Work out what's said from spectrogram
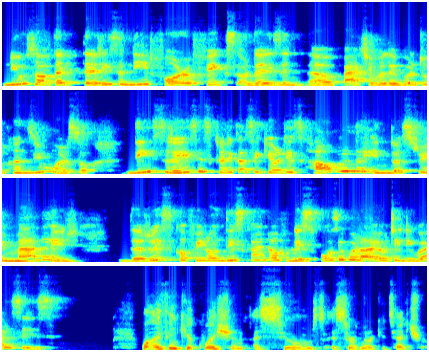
news of that there is a need for a fix or there is a uh, patch available to consumers. So these raises critical securities. How will the industry manage the risk of you know this kind of disposable IoT devices? Well, I think your question assumes a certain architecture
